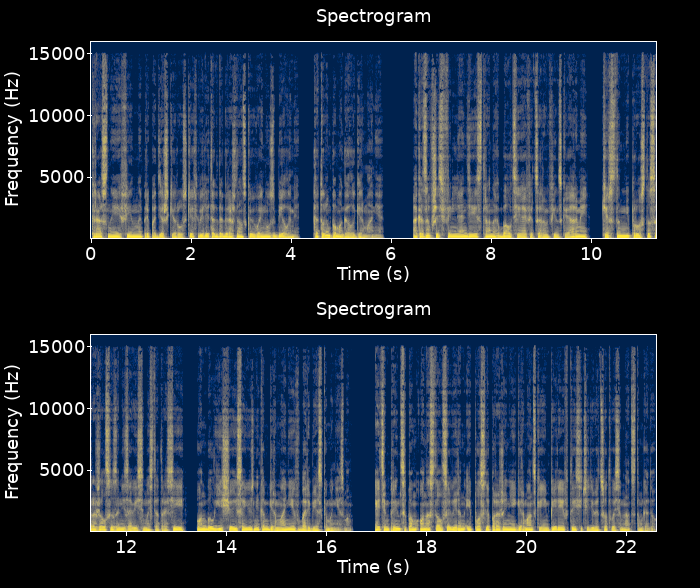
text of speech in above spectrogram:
Красные финны при поддержке русских вели тогда гражданскую войну с белыми, которым помогала Германия. Оказавшись в Финляндии и странах Балтии офицером финской армии, Керстен не просто сражался за независимость от России, он был еще и союзником Германии в борьбе с коммунизмом. Этим принципом он остался верен и после поражения Германской империи в 1918 году.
